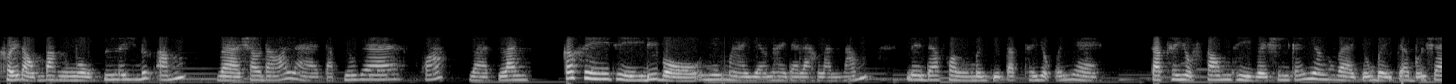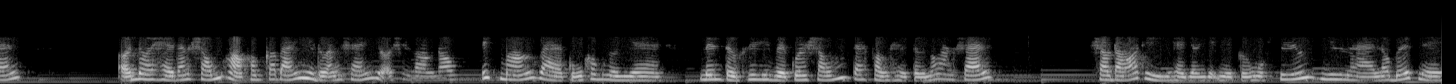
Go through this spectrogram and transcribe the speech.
Khởi động bằng một ly nước ấm và sau đó là tập yoga, khoát và plank. Có khi thì đi bộ nhưng mà dạo này Đà Lạt lạnh lắm nên đa phần mình chỉ tập thể dục ở nhà. Tập thể dục xong thì vệ sinh cá nhân và chuẩn bị cho bữa sáng. Ở nơi hè đang sống họ không có bán nhiều đồ ăn sáng như ở Sài Gòn đâu, ít món và cũng không gần nhà, nên từ khi về quê sống đa phần đều tự nấu ăn sáng sau đó thì Hà dọn dẹp nhà cửa một xíu như là lau bếp nè,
